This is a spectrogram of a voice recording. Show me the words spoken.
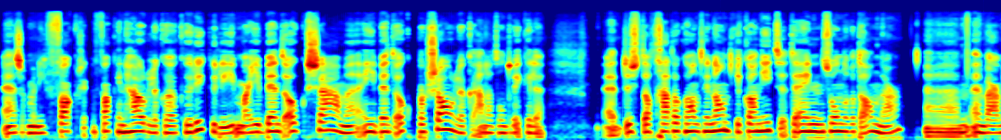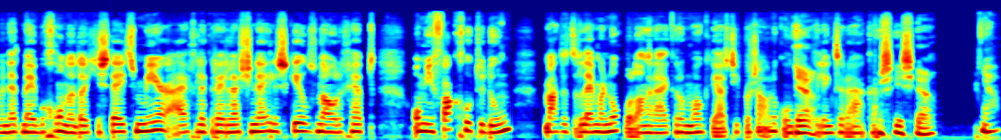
uh, zeg maar die vak, vakinhoudelijke curriculi. Maar je bent ook samen en je bent ook persoonlijk aan het ontwikkelen. Uh, dus dat gaat ook hand in hand. Je kan niet het een zonder het ander. Uh, en waar we net mee begonnen, dat je steeds meer eigenlijk relationele skills nodig hebt om je vak goed te doen, maakt het alleen maar nog belangrijker om ook juist die persoonlijke ontwikkeling ja, te raken. Precies, ja. ja.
